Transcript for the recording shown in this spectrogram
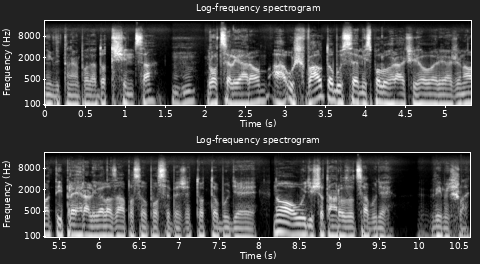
nikdy to neviem povedať, do Tšinca, uh-huh. k oceliarom a už v autobuse mi spoluhráči hovoria, že no, tí prehrali veľa zápasov po sebe, že toto bude, no uvidíš, čo tam rozhodca bude vymýšľať.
